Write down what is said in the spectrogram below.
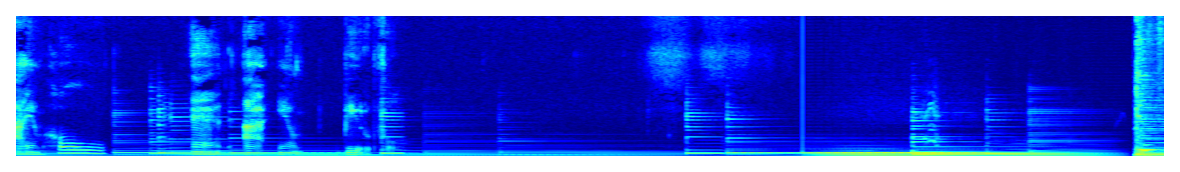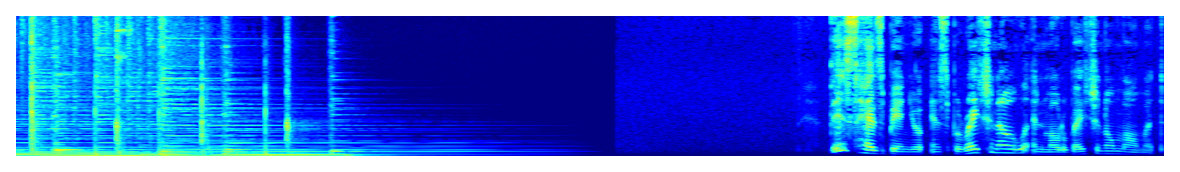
I am whole beautiful. This has been your inspirational and motivational moment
